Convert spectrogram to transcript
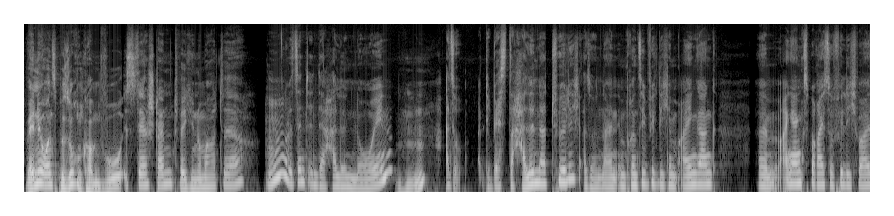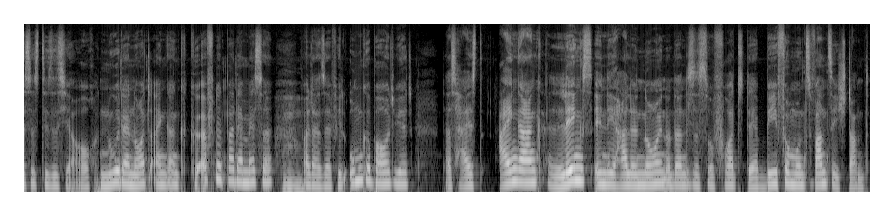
Wenn ihr uns besuchen kommt, wo ist der Stand? Welche Nummer hat der? Hm, wir sind in der Halle 9. Mhm. Also die beste Halle natürlich. Also nein, im Prinzip wirklich im Eingang ähm, Im Eingangsbereich, soviel ich weiß, ist dieses Jahr auch nur der Nordeingang geöffnet bei der Messe, mhm. weil da sehr viel umgebaut wird. Das heißt, Eingang links in die Halle 9 und dann ist es sofort der B25-Stand.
